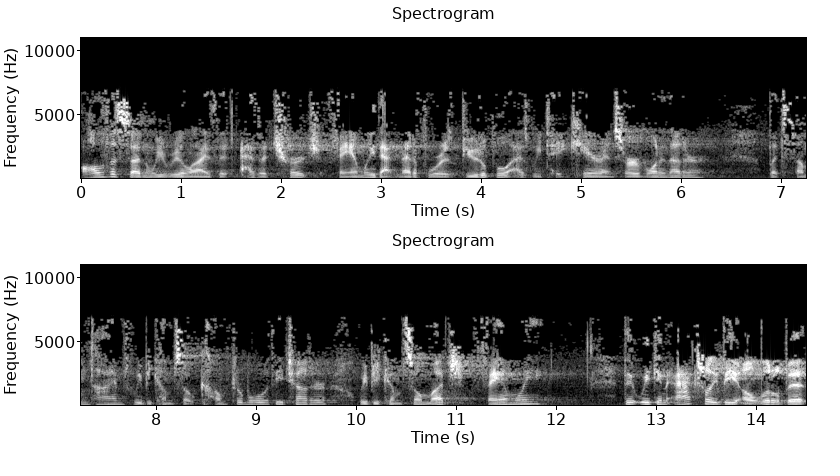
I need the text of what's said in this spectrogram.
All of a sudden, we realize that as a church family, that metaphor is beautiful as we take care and serve one another. But sometimes we become so comfortable with each other, we become so much family, that we can actually be a little bit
